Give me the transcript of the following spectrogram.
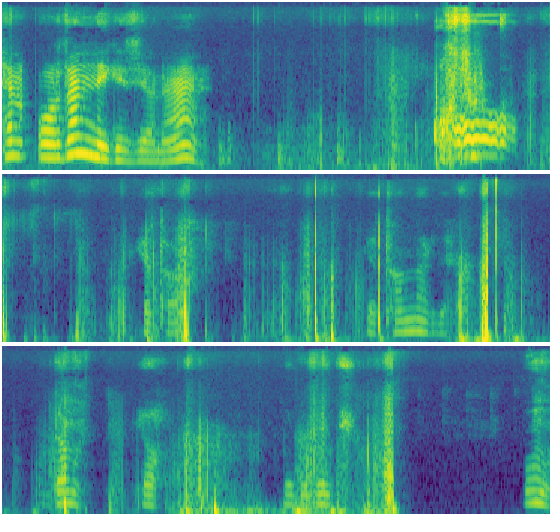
Sen oradan ne geziyorsun ha? Otur. Yatağı. Yatağın nerede? Burada mı? Yok. Burada değil. Bu mu?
